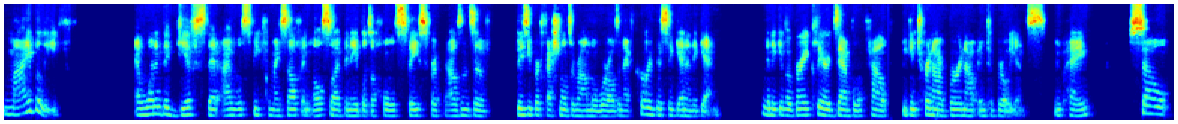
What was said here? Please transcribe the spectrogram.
my belief and one of the gifts that I will speak for myself and also I've been able to hold space for thousands of busy professionals around the world. And I've heard this again and again. I'm going to give a very clear example of how we can turn our burnout into brilliance. Okay. So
